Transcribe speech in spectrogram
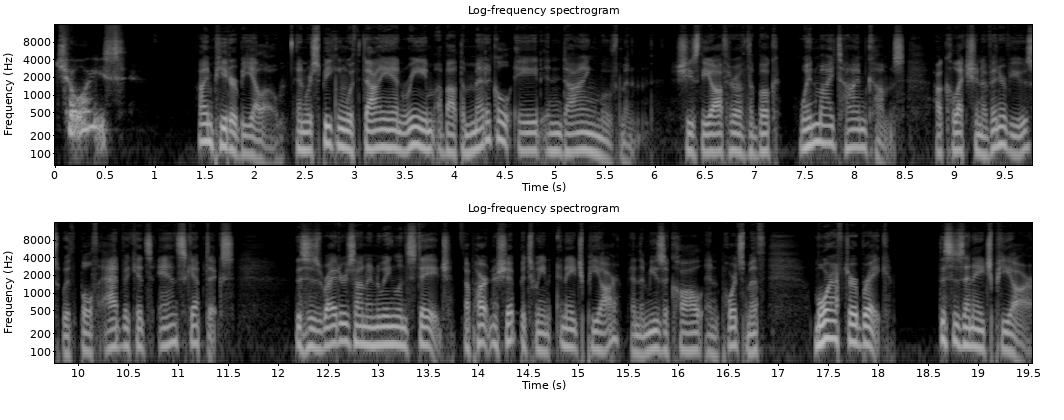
choice. I'm Peter Biello, and we're speaking with Diane Rehm about the medical aid in dying movement. She's the author of the book When My Time Comes, a collection of interviews with both advocates and skeptics. This is Writers on a New England Stage, a partnership between NHPR and the Music Hall in Portsmouth. More after a break. This is NHPR.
